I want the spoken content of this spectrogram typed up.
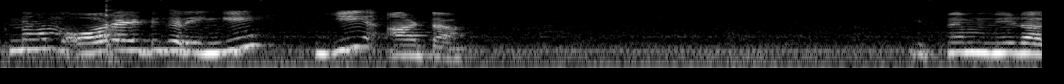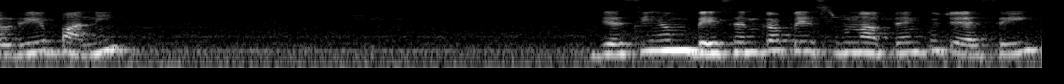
इसमें हम और ऐड करेंगे ये आटा। इसमें मम्मी डाल रही है पानी। जैसे हम बेसन का पेस्ट बनाते हैं कुछ ऐसे ही।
